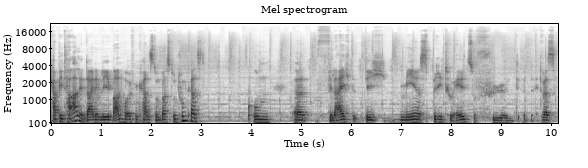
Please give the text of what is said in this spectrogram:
Kapital in deinem Leben anhäufen kannst und was du tun kannst, um äh, vielleicht dich mehr spirituell zu fühlen, etwas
